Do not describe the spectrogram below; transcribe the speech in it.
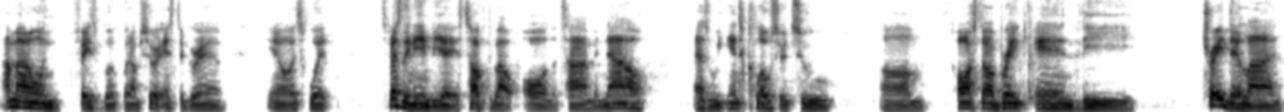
I'm not on Facebook, but I'm sure Instagram, you know, it's what especially in the NBA, it's talked about all the time. And now, as we inch closer to um, All Star break and the trade deadline,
